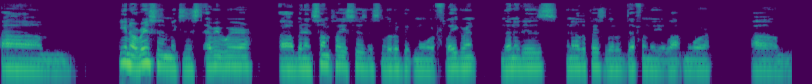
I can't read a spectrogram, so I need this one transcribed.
um, you know, racism exists everywhere, uh, but in some places it's a little bit more flagrant than it is in other places. A little, definitely a lot more, um,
